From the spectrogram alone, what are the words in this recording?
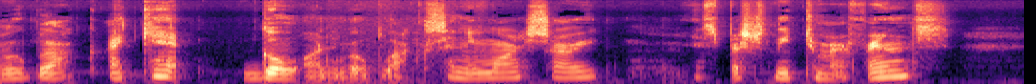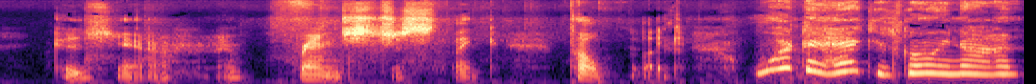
Roblox. I can't go on Roblox anymore. Sorry, especially to my friends, cause yeah, my friends just like felt like, what the heck is going on?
